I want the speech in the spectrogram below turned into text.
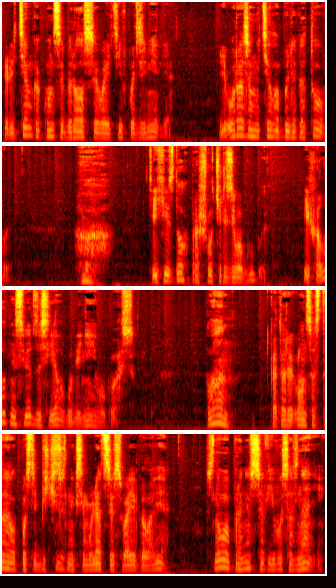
перед тем, как он собирался войти в подземелье. Его разум и тело были готовы. Фух. Тихий вздох прошел через его губы, и холодный свет засиял в глубине его глаз. План, который он составил после бесчисленных симуляций в своей голове, снова пронесся в его сознании.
